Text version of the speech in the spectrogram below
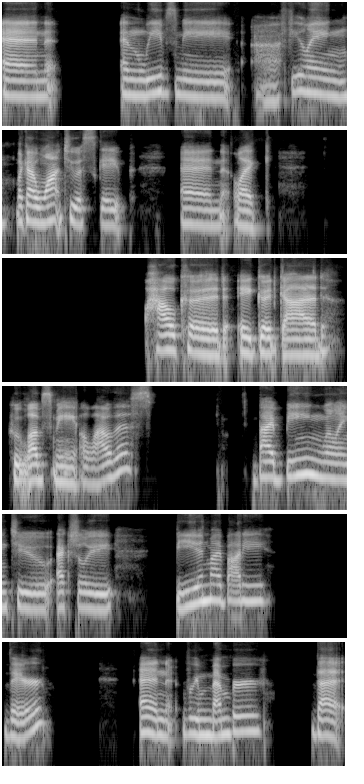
and and leaves me uh, feeling like I want to escape and like how could a good God who loves me allow this? By being willing to actually be in my body there and remember that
